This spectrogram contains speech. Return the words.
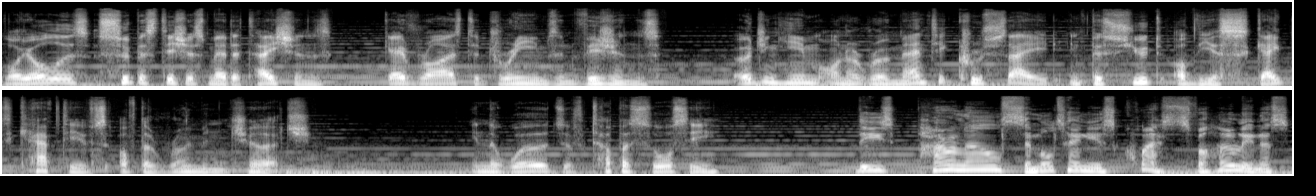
Loyola's superstitious meditations gave rise to dreams and visions, urging him on a romantic crusade in pursuit of the escaped captives of the Roman Church. In the words of Tupper Saussy, these parallel, simultaneous quests for holiness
